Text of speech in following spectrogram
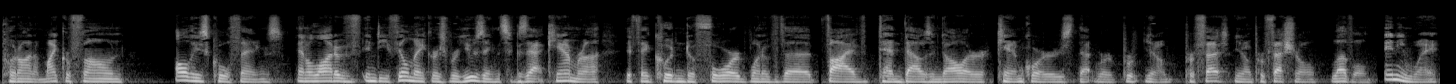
put on a microphone, all these cool things. And a lot of indie filmmakers were using this exact camera if they couldn't afford one of the five, ten thousand dollar camcorders that were, you know, prof- you know, professional level. Anyway,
